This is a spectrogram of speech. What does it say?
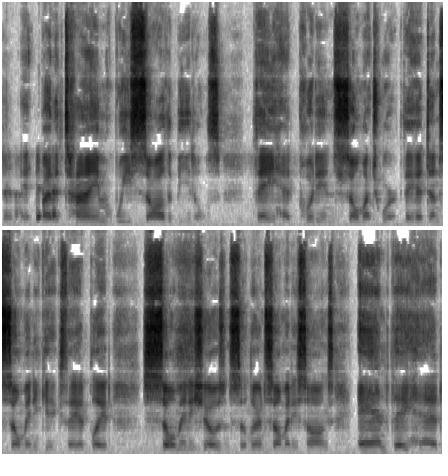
Yeah, it- by the time we saw the Beatles, they had put in so much work. They had done so many gigs. They had played so many shows and so, learned so many songs, and they had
